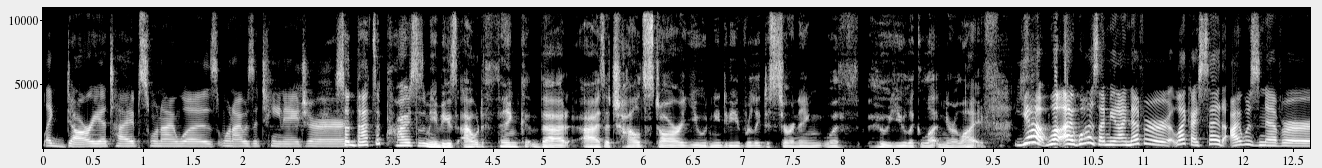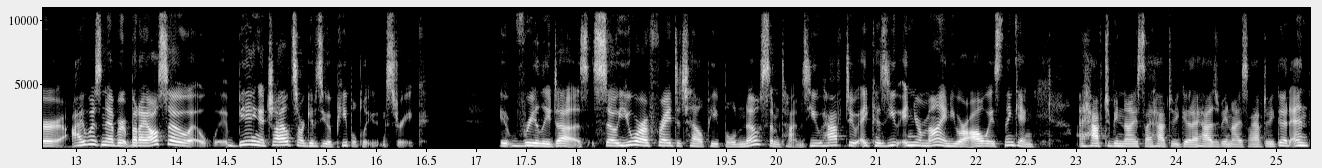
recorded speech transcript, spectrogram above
like Daria types when I was when I was a teenager. So that surprises me because I would think that as a child star, you would need to be really discerning with who you like let in your life. Yeah, well, I was. I mean, I never, like I said, I was never, I was never, but I also, being a child star gives you a people pleasing streak. It really does. So you are afraid to tell people no sometimes. You have to, because you, in your mind, you are always thinking, I have to be nice, I have to be good, I have to be nice, I have to be good. And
